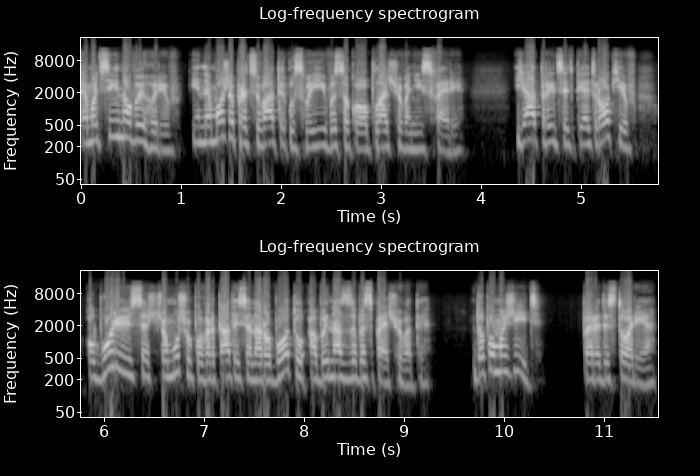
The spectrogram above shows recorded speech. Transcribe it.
емоційно вигорів і не може працювати у своїй високооплачуваній сфері. Я 35 років обурююся, що мушу повертатися на роботу, аби нас забезпечувати. Допоможіть. Передісторія.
